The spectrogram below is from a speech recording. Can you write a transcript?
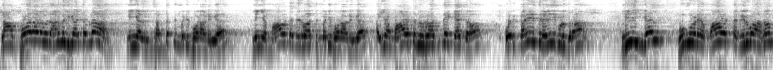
நாம் போராடுவது அனுமதி கேட்டோம்னா நீங்கள் சட்டத்தின்படி போராடுங்க. நீங்க மாவட்ட நிர்வாகத்தின்படி போராடுங்க. ஐயா மாவட்ட நிர்வாகத்திட்டே கேட்கிறோம். ஒரு கடிதத்தில் எழுதி கொடுக்குறோம். நீங்கள் உங்களுடைய மாவட்ட நிர்வாகம்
